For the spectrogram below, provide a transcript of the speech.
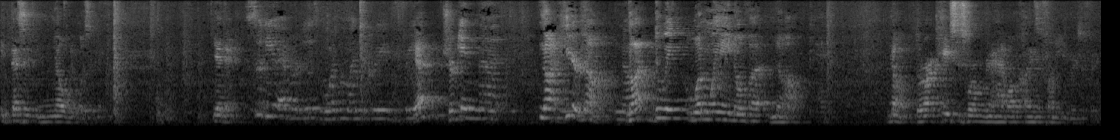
It doesn't know it was a mean. Yeah, Dave. So do you ever lose more than one degree of freedom? Yeah, sure. In the. Not here, no. No. Not doing one way ANOVA, no. Okay. No, there are cases where we're going to have all kinds of funny degrees of freedom.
